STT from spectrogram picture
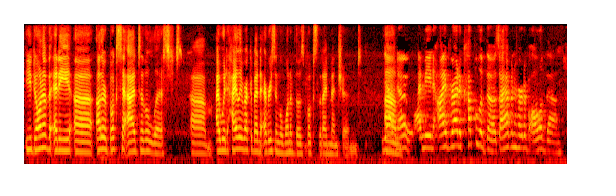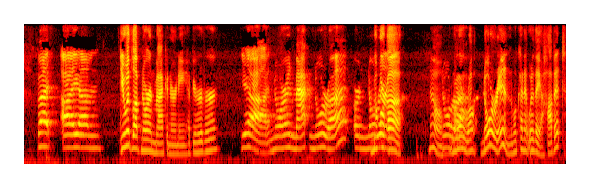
you don't have any uh, other books to add to the list. Um, I would highly recommend every single one of those books that I mentioned. Yeah, Um, no. I mean, I've read a couple of those. I haven't heard of all of them, but I um You would love Nora McInerney. Have you heard of her? yeah, Nora Mac Nora or Nora. Nora. No, Nora. Nora. Norin. What kind of? What are they? A hobbit?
